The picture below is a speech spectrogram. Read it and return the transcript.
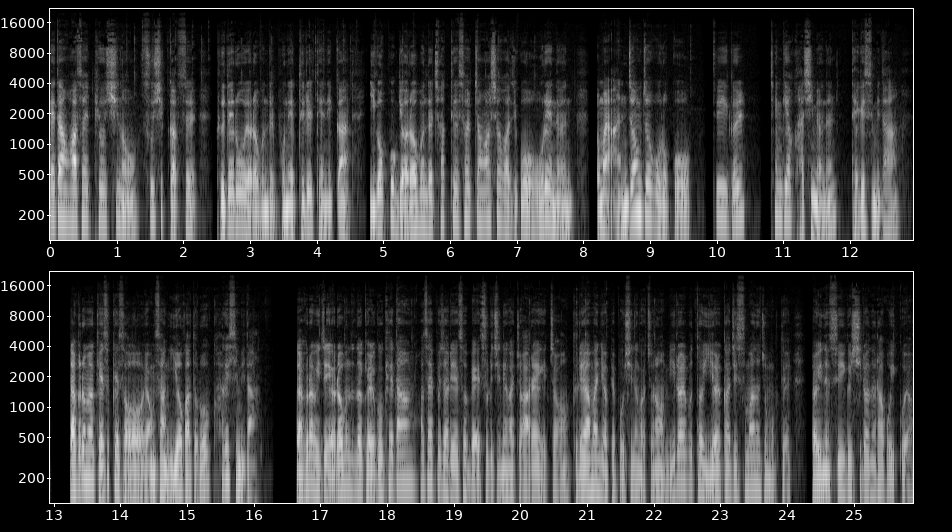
해당 화살표 신호 수식 값을 그대로 여러분들 보내드릴 테니까 이것 꼭 여러분들 차트에 설정하셔가지고 올해는 정말 안정적으로 꼭 수익을 챙겨 가시면 되겠습니다. 자, 그러면 계속해서 영상 이어가도록 하겠습니다. 자, 그럼 이제 여러분들도 결국 해당 화살표 자리에서 매수를 진행할 줄 알아야겠죠. 그래야만 옆에 보시는 것처럼 1월부터 2월까지 수많은 종목들 저희는 수익을 실현을 하고 있고요.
